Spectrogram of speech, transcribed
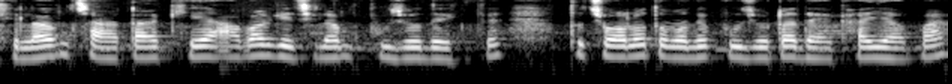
খেলাম। চাটা খেয়ে আবার গেছিলাম পুজো দেখতে। তো চলো তোমাদের পুজোটা দেখাই আবার।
